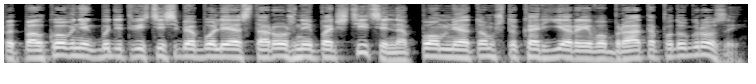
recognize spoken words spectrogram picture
Подполковник будет вести себя более осторожно и почтительно, помня о том, что карьера его брата под угрозой.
